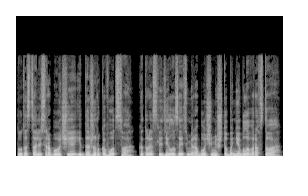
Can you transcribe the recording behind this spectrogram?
Тут остались рабочие и даже руководство, которое следило за этими рабочими, чтобы не было воровства.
